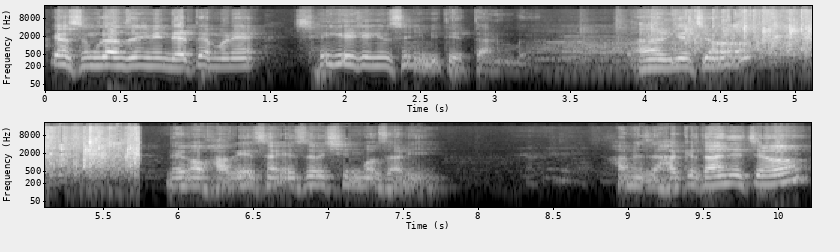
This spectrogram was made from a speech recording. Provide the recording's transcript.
그러니까 승산 스님이 내 때문에 세계적인 스님이 됐다는 거야. 알겠죠? 내가 화계사에서 신모살이 하면서 학교 다녔죠?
